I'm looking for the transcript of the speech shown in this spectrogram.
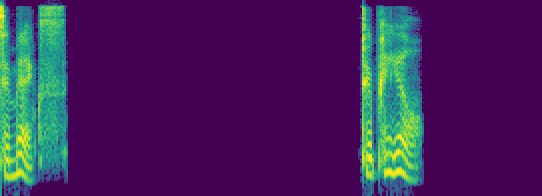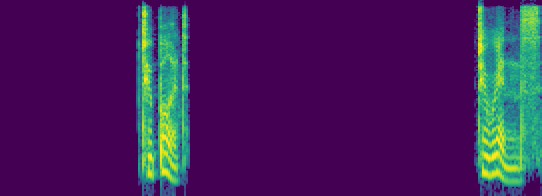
To mix. To peel. To put. To rinse.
